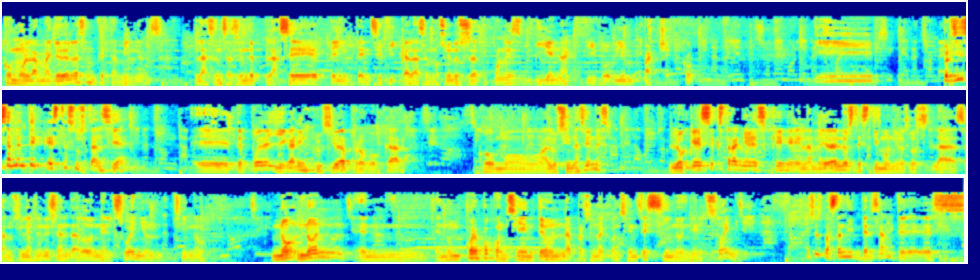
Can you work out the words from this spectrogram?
como la mayoría de las anfetaminas, la sensación de placer, te intensifica las emociones, o sea, te pones bien activo, bien pacheco. Y precisamente que esta sustancia eh, te puede llegar inclusive a provocar como alucinaciones. Lo que es extraño es que en la mayoría de los testimonios las alucinaciones se han dado en el sueño, sino no, no en, en- en un cuerpo consciente o en una persona consciente, sino en el sueño. Eso es bastante interesante. Es,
